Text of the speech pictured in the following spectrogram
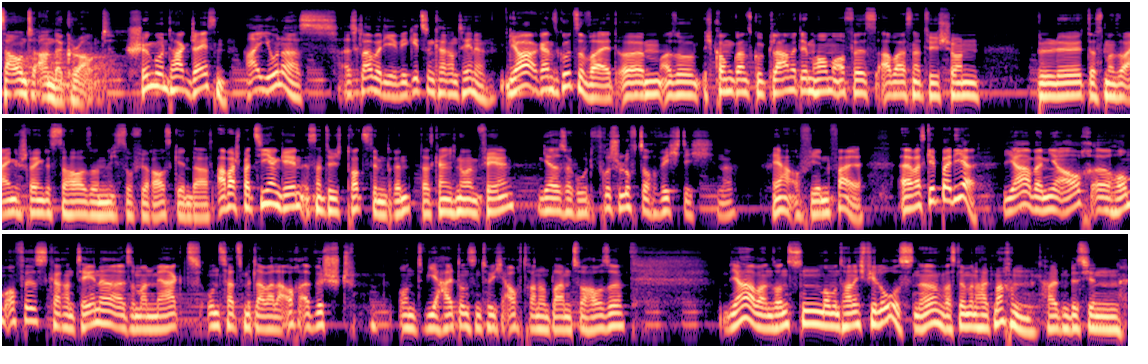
Sound Underground. Schönen guten Tag, Jason. Hi Jonas, alles klar bei dir? Wie geht's in Quarantäne? Ja, ganz gut soweit. Ähm, also ich komme ganz gut klar mit dem Homeoffice, aber es ist natürlich schon blöd, dass man so eingeschränkt ist zu Hause und nicht so viel rausgehen darf. Aber spazieren gehen ist natürlich trotzdem drin. Das kann ich nur empfehlen. Ja, das ist ja gut. Frische Luft ist auch wichtig, ne? Ja, auf jeden Fall. Äh, was geht bei dir? Ja, bei mir auch. Äh, Homeoffice, Quarantäne. Also man merkt, uns hat es mittlerweile auch erwischt. Und wir halten uns natürlich auch dran und bleiben zu Hause. Ja, aber ansonsten momentan nicht viel los. Ne? Was will man halt machen? Halt ein bisschen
